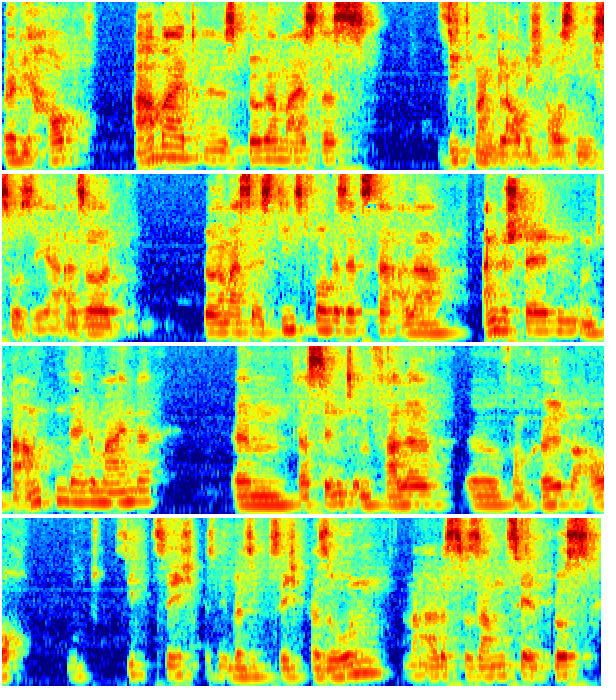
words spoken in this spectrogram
oder die Hauptarbeit eines Bürgermeisters sieht man, glaube ich, außen nicht so sehr. Also Bürgermeister ist Dienstvorgesetzter aller Angestellten und Beamten der Gemeinde. Ähm, das sind im Falle äh, von Kölbe auch gut 70, bis über 70 Personen, wenn man alles zusammenzählt, plus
